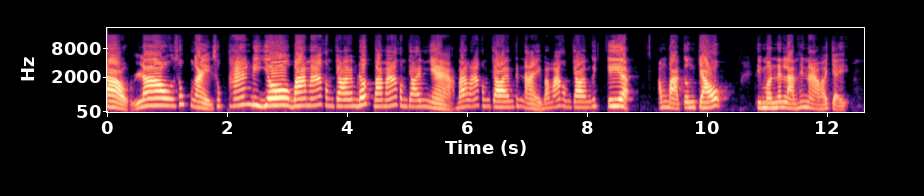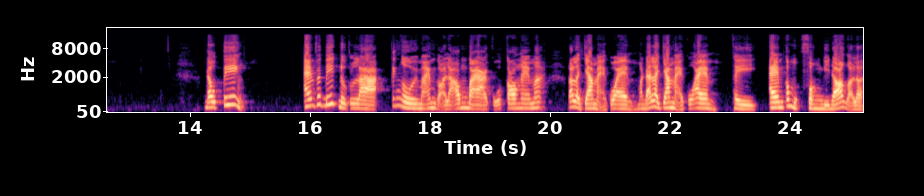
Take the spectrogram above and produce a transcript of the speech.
tào lao, suốt ngày, suốt tháng đi vô, ba má không cho em đất, ba má không cho em nhà, ba má không cho em cái này, ba má không cho em cái kia. Ông bà cưng cháu, thì mình nên làm thế nào hả chị? Đầu tiên, em phải biết được là cái người mà em gọi là ông bà của con em á, đó là cha mẹ của em. Mà đã là cha mẹ của em, thì em có một phần gì đó, gọi là,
